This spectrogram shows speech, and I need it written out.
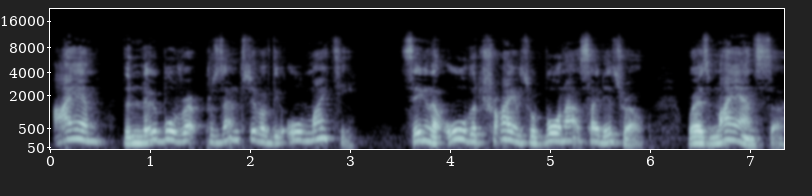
I am the noble representative of the Almighty, seeing that all the tribes were born outside Israel, whereas my ancestor,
